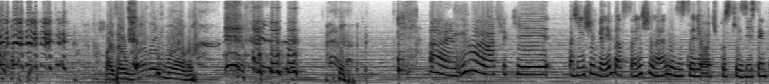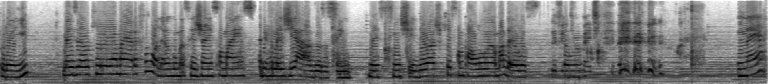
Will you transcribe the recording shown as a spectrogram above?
Mas é humano ou humano? Ai, não, eu acho que a gente vê bastante, né, dos estereótipos que existem por aí. Mas é o que a Mayara falou, né? Algumas regiões são mais privilegiadas, assim nesse sentido. Eu acho que São Paulo é uma delas. Definitivamente. Então, né?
